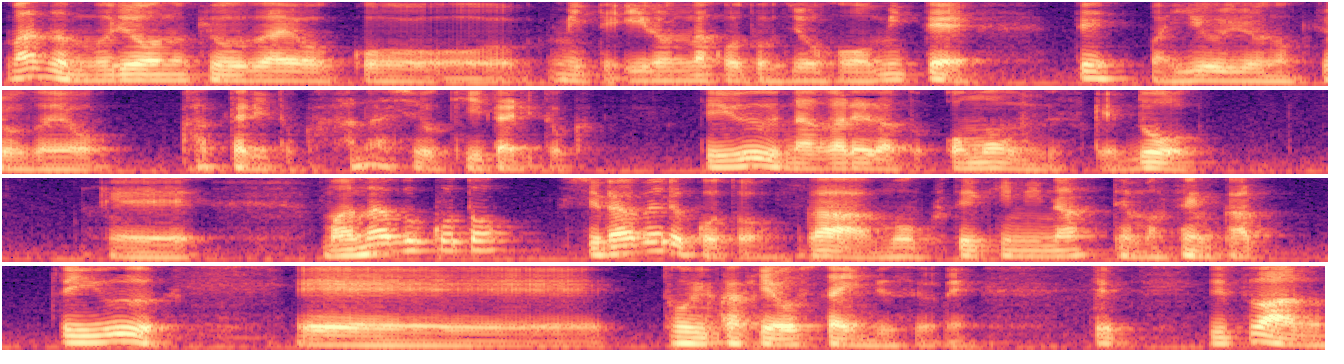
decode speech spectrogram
まず無料の教材をこう、見て、いろんなことを、情報を見て、で、まあ、有料の教材を買ったりとか、話を聞いたりとか、っていう流れだと思うんですけど、えー学ぶこと、調べることが目的になってませんかっていう、えー問いかけをしたいんですよね。で、実はあの、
